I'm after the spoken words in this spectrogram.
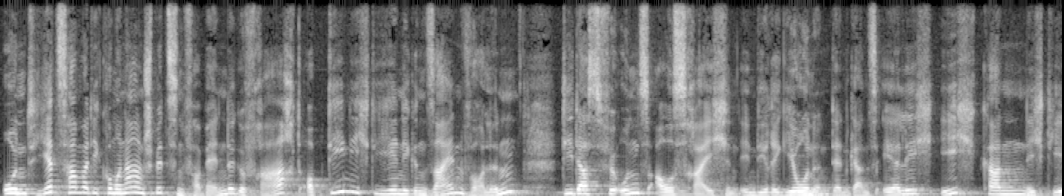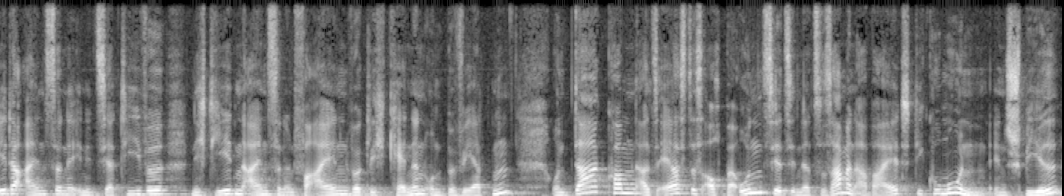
Und jetzt haben wir die kommunalen Spitzenverbände gefragt, ob die nicht diejenigen sein wollen, die das für uns ausreichen in die Regionen. Denn ganz ehrlich, ich kann nicht jede einzelne Initiative, nicht jeden einzelnen Verein wirklich kennen und bewerten. Und da kommen als erstes auch bei uns jetzt in der Zusammenarbeit die Kommunen ins Spiel.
